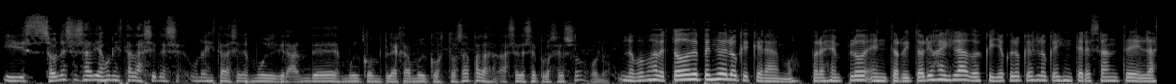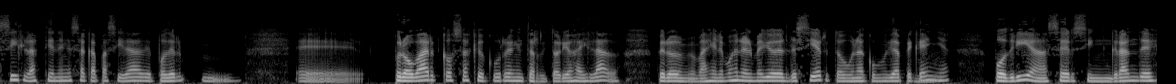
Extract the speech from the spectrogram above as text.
¿Y son necesarias unas instalaciones, unas instalaciones muy grandes, muy complejas, muy costosas para hacer ese proceso o no? No, vamos a ver, todo depende de lo que queramos. Por ejemplo, en territorios aislados, que yo creo que es lo que es interesante, las islas tienen esa capacidad de poder mm, eh, probar cosas que ocurren en territorios aislados. Pero imaginemos en el medio del desierto, una comunidad pequeña, podría hacer sin grandes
